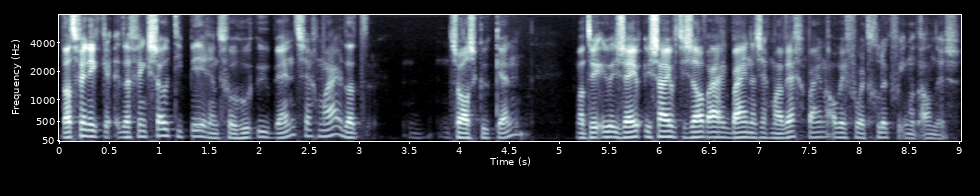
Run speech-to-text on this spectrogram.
dat, vind ik, dat vind ik zo typerend voor hoe u bent, zeg maar. Dat, zoals ik u ken. Want u, u, zei- u cijfert zelf eigenlijk bijna zeg maar, weg, bijna alweer voor het geluk voor iemand anders.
